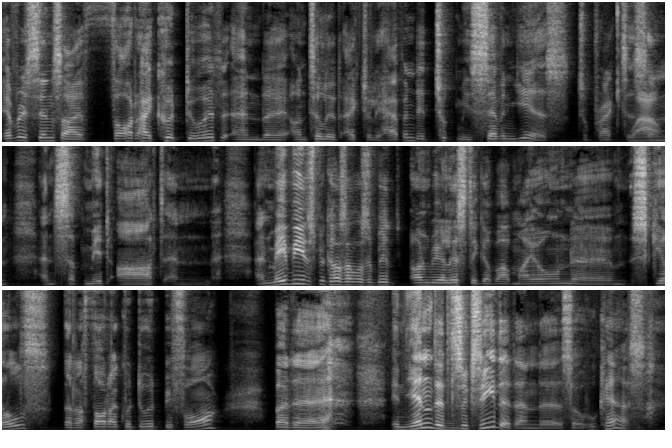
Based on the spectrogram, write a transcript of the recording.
ever since I thought I could do it, and uh, until it actually happened, it took me seven years to practice Wow. and, and submit art, and and maybe it's because I was a bit unrealistic about my own um, skills that I thought I could do it before. But uh, in the end, it succeeded, and uh, so who cares?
